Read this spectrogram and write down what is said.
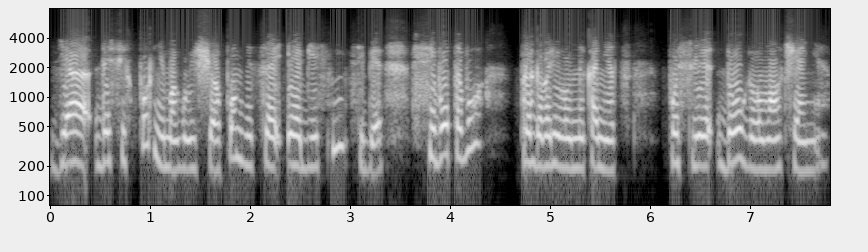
Я до сих пор не могу еще опомниться и объяснить себе всего того, проговорил он наконец после долгого молчания.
